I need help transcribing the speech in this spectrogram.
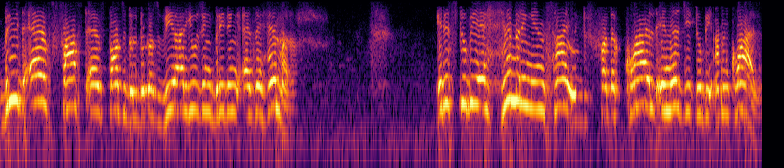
Breathe as fast as possible because we are using breathing as a hammer. It is to be a hammering inside for the coiled energy to be uncoiled.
